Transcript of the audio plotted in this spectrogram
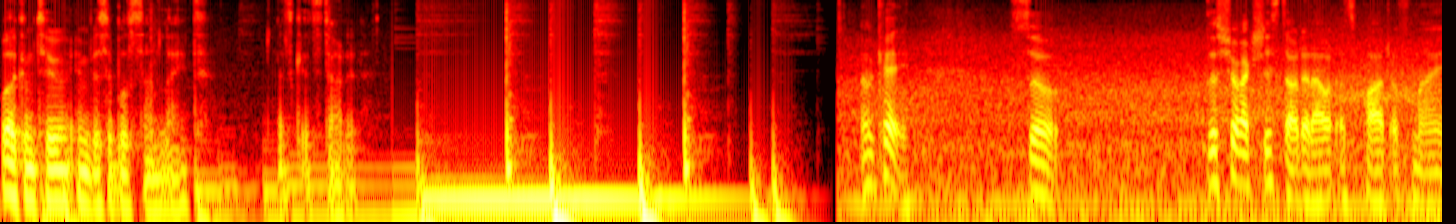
Welcome to Invisible Sunlight. Let's get started. Okay, so this show actually started out as part of my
